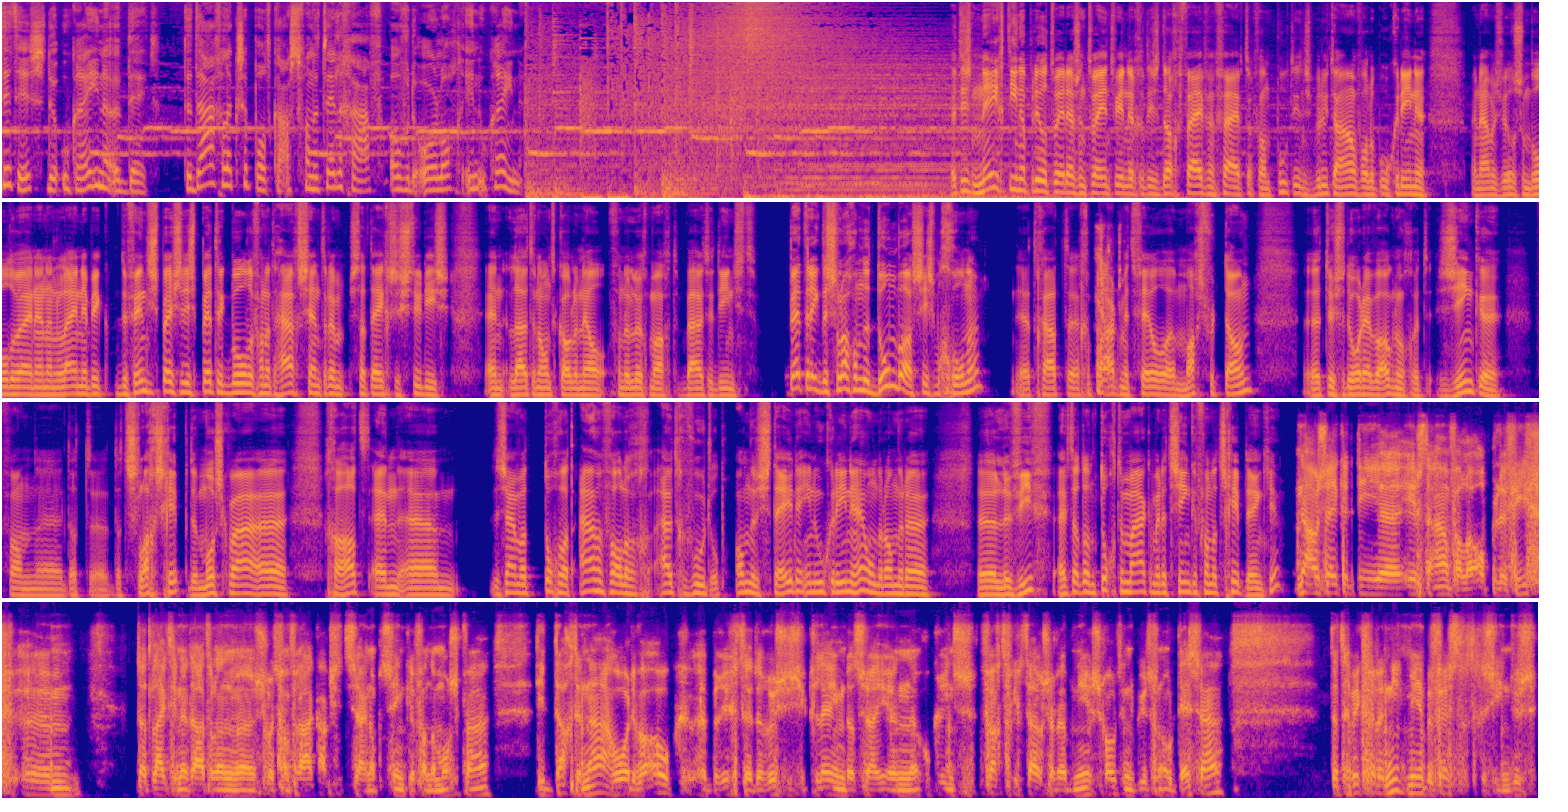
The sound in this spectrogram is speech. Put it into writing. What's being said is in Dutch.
Dit is de Oekraïne-update, de dagelijkse podcast van de Telegraaf over de oorlog in Oekraïne. Het is 19 april 2022, het is dag 55 van Poetins brute aanval op Oekraïne. Mijn naam is Wilson Boldewijn en aan de lijn heb ik defensiespecialist Patrick Bolder van het Haag Centrum Strategische Studies en luitenant-kolonel van de luchtmacht buitendienst. Patrick, de slag om de Donbass is begonnen. Het gaat uh, gepaard met veel uh, machtsvertoon. Uh, tussendoor hebben we ook nog het zinken van dat, dat slagschip, de Moskwa, gehad. En ehm, er zijn wat, toch wat aanvallen uitgevoerd op andere steden in Oekraïne, hè? onder andere Lviv. Heeft dat dan toch te maken met het zinken van het schip, denk je? Nou, zeker die eerste aanvallen op Lviv. Um dat lijkt inderdaad wel een, soort van wraakactie te zijn op het zinken van de Moskva. Die dag daarna hoorden we ook eh, berichten, de Russische claim dat zij een uh, Oekraïns vrachtvliegtuig zouden hebben neergeschoten in de buurt van Odessa. Dat heb ik verder niet meer bevestigd gezien. Dus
